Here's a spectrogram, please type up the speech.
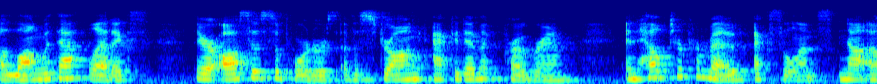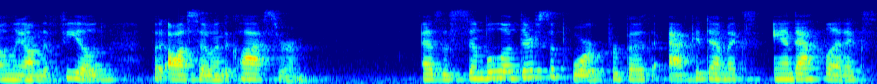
Along with athletics, they are also supporters of a strong academic program and helped her promote excellence not only on the field but also in the classroom. As a symbol of their support for both academics and athletics,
